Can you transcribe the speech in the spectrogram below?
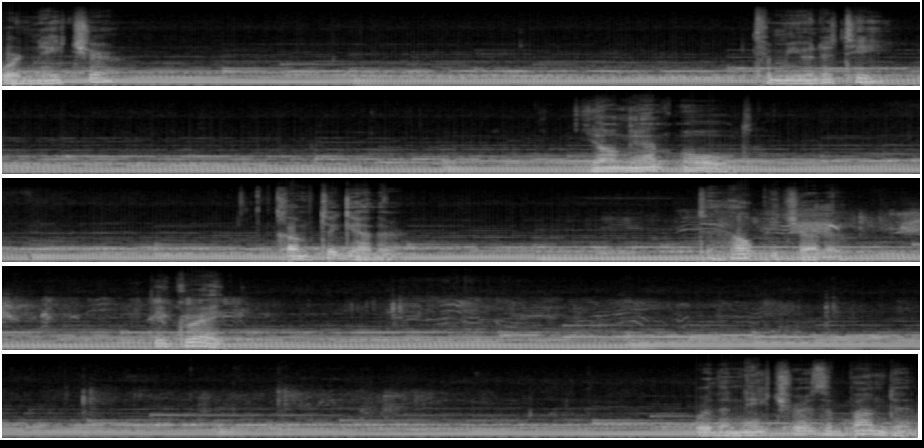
Where nature, community, young and old, come together to help each other be great. Where the nature is abundant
